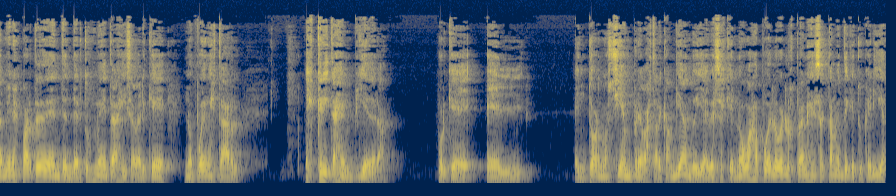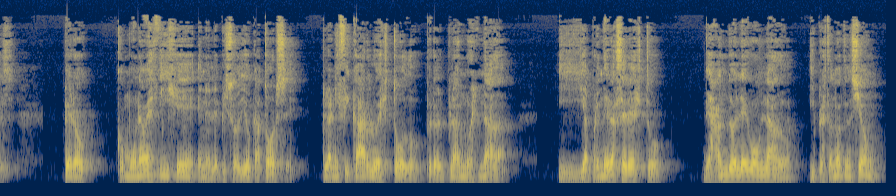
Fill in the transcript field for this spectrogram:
También es parte de entender tus metas y saber que no pueden estar escritas en piedra, porque el entorno siempre va a estar cambiando y hay veces que no vas a poder lograr los planes exactamente que tú querías. Pero como una vez dije en el episodio 14, planificarlo es todo, pero el plan no es nada. Y aprender a hacer esto dejando el ego a un lado y prestando atención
